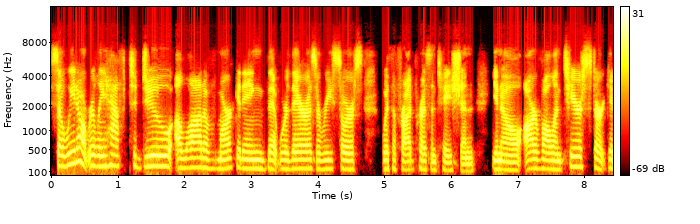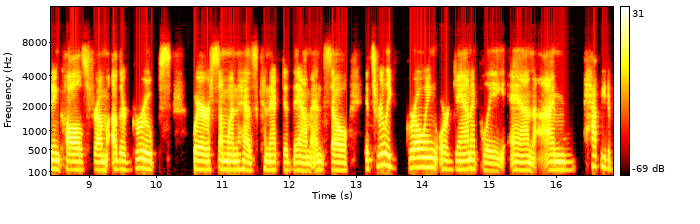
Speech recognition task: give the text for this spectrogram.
So we don't really have to do a lot of marketing that we're there as a resource with a fraud presentation. You know, our volunteers start getting calls from other groups where someone has connected them. And so it's really growing organically. And I'm happy to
